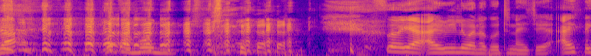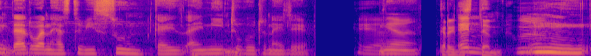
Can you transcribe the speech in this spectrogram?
so yeah i really want to go to nigeria i think that one has to be soon guys i need to go to nigeria Yeah. yeah Credit And mm.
